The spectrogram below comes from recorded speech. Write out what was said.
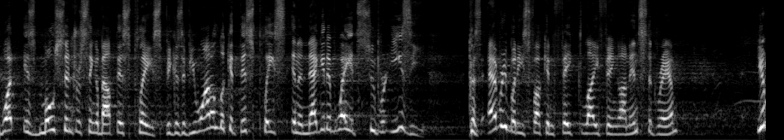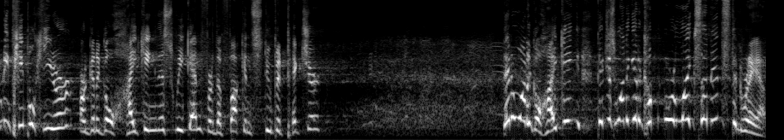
what is most interesting about this place because if you want to look at this place in a negative way, it's super easy because everybody's fucking fake lifing on Instagram. You know how many people here are gonna go hiking this weekend for the fucking stupid picture? They don't wanna go hiking, they just wanna get a couple more likes on Instagram.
